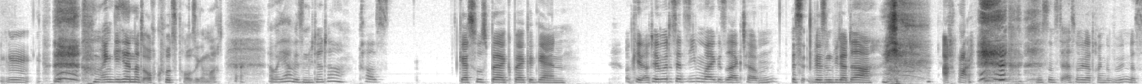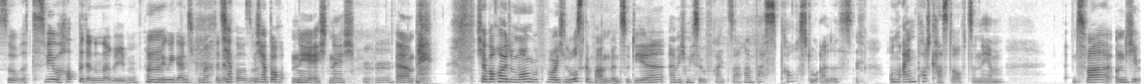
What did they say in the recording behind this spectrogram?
mein Gehirn hat auch kurz Pause gemacht. Aber ja, wir sind wieder da. Krass. Guess who's back, back again. Okay, nachdem wir das jetzt siebenmal gesagt haben. Es, wir sind wieder da. Achtmal. Wir müssen uns da erstmal wieder dran gewöhnen, dass, so, dass wir überhaupt miteinander reden. Haben hm. wir irgendwie gar nicht gemacht in der ich hab, Pause. Ich habe auch. Nee, echt nicht. Mm -mm. Ähm, ich habe auch heute Morgen, bevor ich losgefahren bin zu dir, habe ich mich so gefragt, Sarah, was brauchst du alles, um einen Podcast aufzunehmen? Und zwar, und ich.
